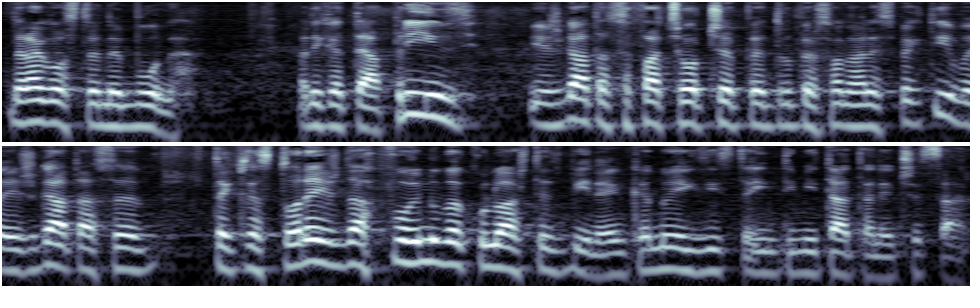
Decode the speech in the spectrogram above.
dragoste nebună. Adică te aprinzi, ești gata să faci orice pentru persoana respectivă, ești gata să te căsătorești, dar voi nu vă cunoașteți bine, încă nu există intimitatea necesară.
